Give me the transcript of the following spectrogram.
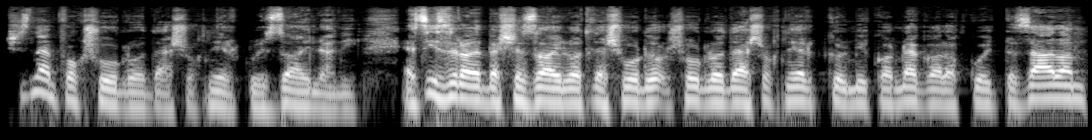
és ez nem fog surlódások nélkül zajlani. Ez Izraelbe se zajlott le surlódások nélkül, mikor megalakult az állam.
